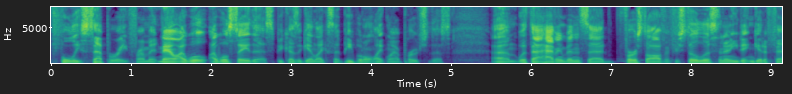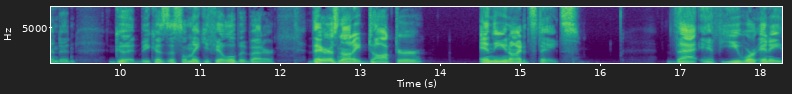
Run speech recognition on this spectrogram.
fully separate from it. Now, I will I will say this because again, like I said, people don't like my approach to this. Um, with that having been said, first off, if you're still listening and you didn't get offended, good because this will make you feel a little bit better. There is not a doctor in the United States that if you were in a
